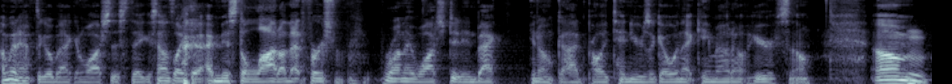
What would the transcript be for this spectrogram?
I'm gonna have to go back and watch this thing. It sounds like I missed a lot on that first run. I watched it in back, you know, God, probably ten years ago when that came out out here. So, um,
